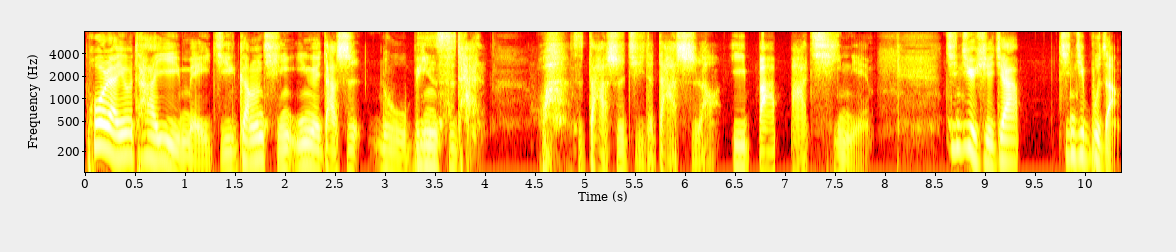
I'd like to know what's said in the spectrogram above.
波兰犹太裔美籍钢琴音乐大师鲁宾斯坦，哇，是大师级的大师啊！一八八七年，经济学家、经济部长、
